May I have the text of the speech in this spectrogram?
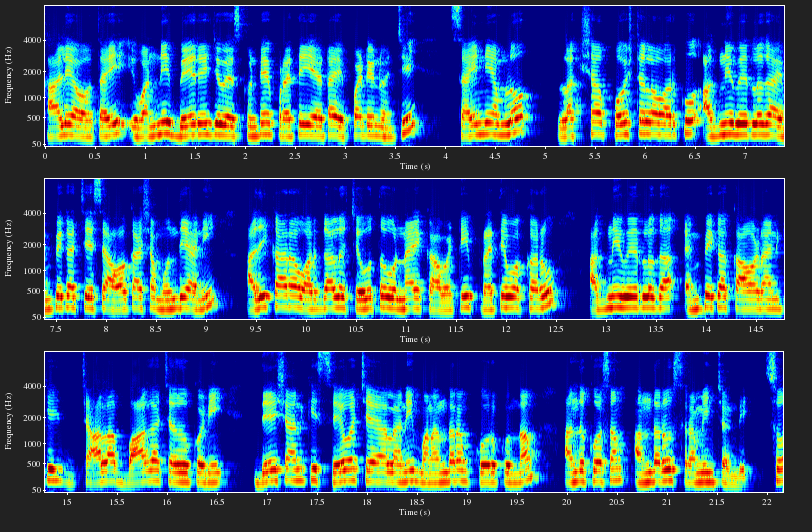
ఖాళీ అవుతాయి. ఇవన్నీ బేరేజ్ వేసుకుంటే ప్రతి ఏటా ఇప్పటి నుంచి సైన్యంలో లక్ష పోస్టుల వరకు అగ్నివీరులుగా ఎంపిక చేసే అవకాశం ఉంది అని అధికార వర్గాలు చెబుతూ ఉన్నాయి కాబట్టి ప్రతి ఒక్కరూ అగ్నివీరులుగా ఎంపిక కావడానికి చాలా బాగా చదువుకొని దేశానికి సేవ చేయాలని మనందరం కోరుకుందాం. అందుకోసం అందరూ శ్రమించండి. సో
